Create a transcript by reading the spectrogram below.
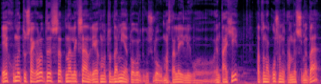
έχουμε τους αγρότες από την Αλεξάνδρεια. Έχουμε τον Ταμεία του Αγροτικού Συλλόγου. Μας τα λέει λίγο εντάχει. Θα τον ακούσουμε αμέσως μετά.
